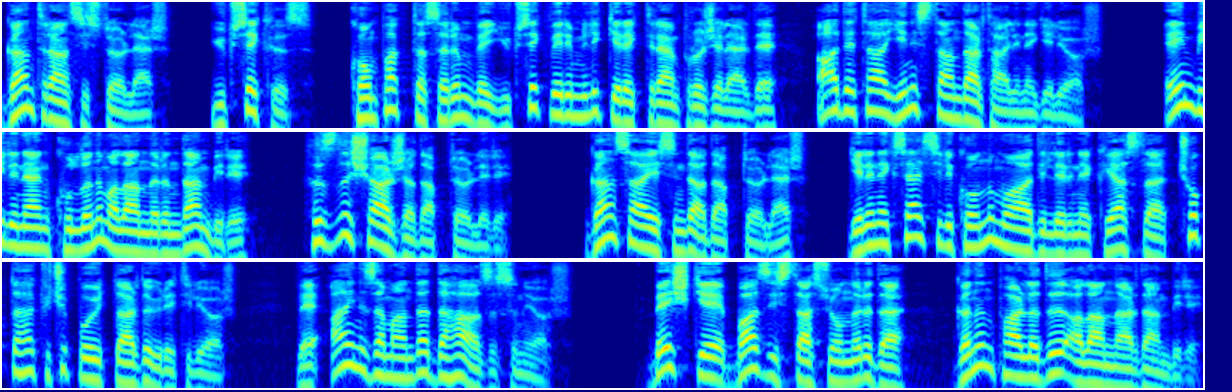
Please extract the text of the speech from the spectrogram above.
GaN transistörler, yüksek hız, kompakt tasarım ve yüksek verimlilik gerektiren projelerde adeta yeni standart haline geliyor. En bilinen kullanım alanlarından biri, hızlı şarj adaptörleri. GaN sayesinde adaptörler, geleneksel silikonlu muadillerine kıyasla çok daha küçük boyutlarda üretiliyor ve aynı zamanda daha az ısınıyor. 5G baz istasyonları da GaN'ın parladığı alanlardan biri.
